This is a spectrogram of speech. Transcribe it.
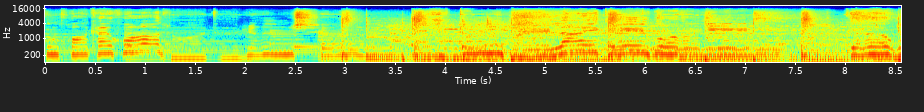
等花开花落的人生，等未来给我一个吻。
